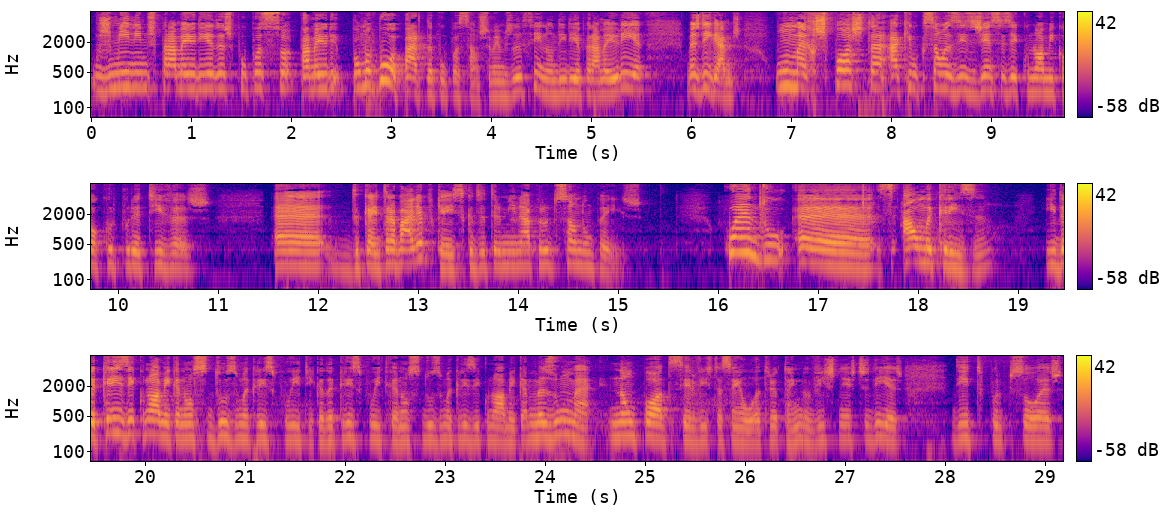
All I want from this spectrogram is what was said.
os mínimos para a maioria das populações, para, maioria, para uma boa parte da população, chamemos-lhe assim, não diria para a maioria, mas digamos, uma resposta àquilo que são as exigências económico-corporativas uh, de quem trabalha, porque é isso que determina a produção de um país. Quando uh, há uma crise, e da crise económica não se deduz uma crise política, da crise política não se deduz uma crise económica, mas uma não pode ser vista sem a outra. Eu tenho visto nestes dias, dito por pessoas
